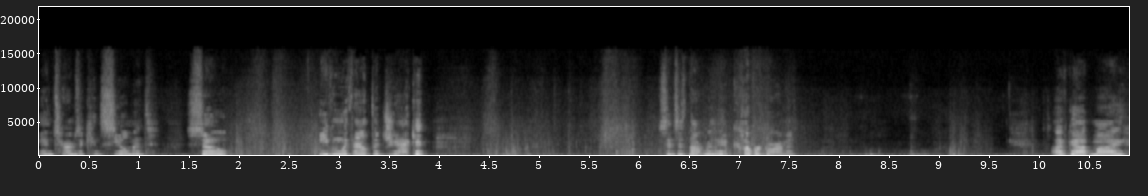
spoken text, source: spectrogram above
in terms of concealment. So even without the jacket, since it's not really a cover garment, I've got my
